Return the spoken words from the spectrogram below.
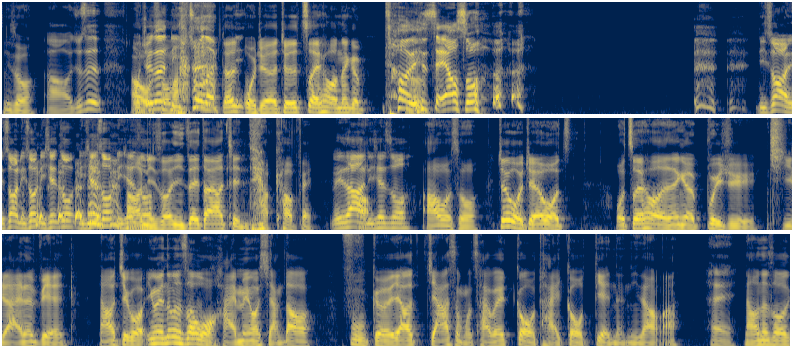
你说，啊，就是哦我觉得你做的，但我觉得就是最后那个 到底是谁要说？你说啊，你说，你说，你先说，你先说，你先好，你说，你这段要剪掉，靠背。没事啊，好你先说。好，我说，就是我觉得我我最后的那个 bridge 起来那边，然后结果因为那个时候我还没有想到副歌要加什么才会够台够电的，你知道吗？嘿，然后那时候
